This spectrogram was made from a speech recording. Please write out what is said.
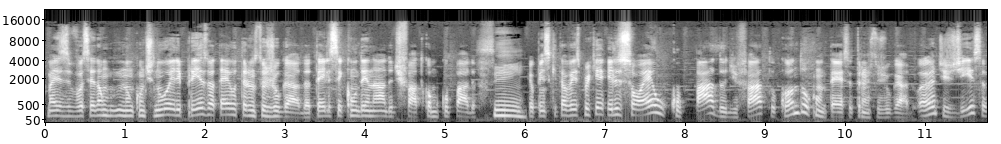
mas você não, não continua ele preso até o trânsito julgado, até ele ser condenado de fato como culpado. Sim. Eu penso que talvez porque ele só é o culpado de fato quando acontece o trânsito julgado. Antes disso,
